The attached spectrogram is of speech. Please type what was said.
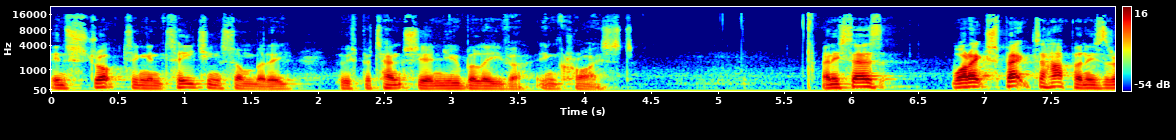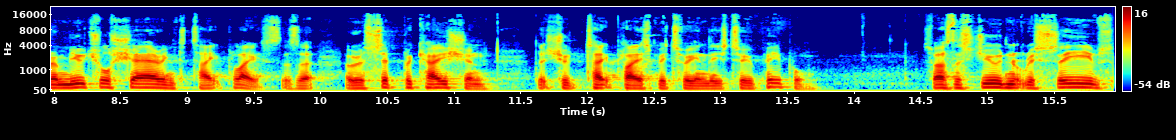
instructing and teaching somebody who's potentially a new believer in Christ. And he says, What I expect to happen is there a mutual sharing to take place. There's a, a reciprocation that should take place between these two people. So, as the student receives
